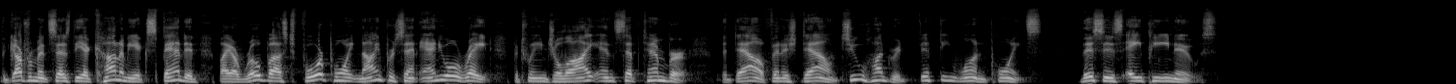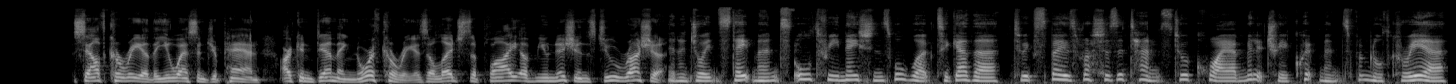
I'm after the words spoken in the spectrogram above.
The government says the economy expanded by a robust 4.9% annual rate between July and September. The Dow finished down 251 points. This is AP News. South Korea, the U.S., and Japan are condemning North Korea's alleged supply of munitions to Russia. In a joint statement, all three nations will work together to expose Russia's attempts to acquire military equipment from North Korea.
